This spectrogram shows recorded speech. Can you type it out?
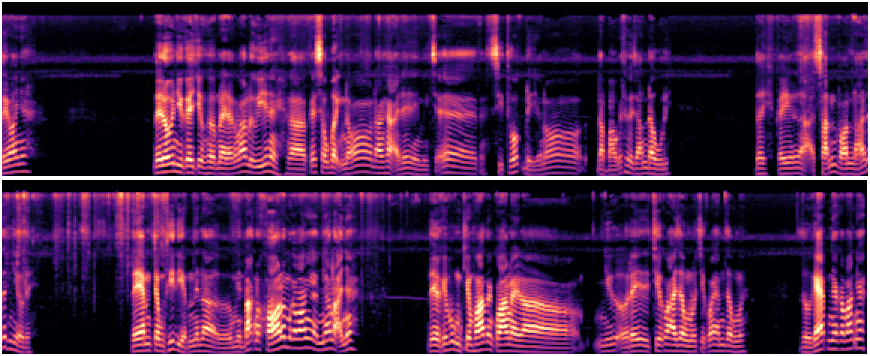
Đây bác nhé đây đối với như cái trường hợp này là các bác lưu ý này là cái sâu bệnh nó đang hại đây thì mình sẽ xịt thuốc để cho nó đảm bảo cái thời gian đầu đi. Đây cây đã xoắn vón lá rất nhiều đây. Đây em trồng thí điểm nên là ở miền Bắc nó khó lắm các bác em nhắc lại nhé. Đây ở cái vùng chiêm hóa tân quang này là như ở đây thì chưa có ai trồng đâu chỉ có em trồng thôi. Rồi ghép nhé các bác nhé.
